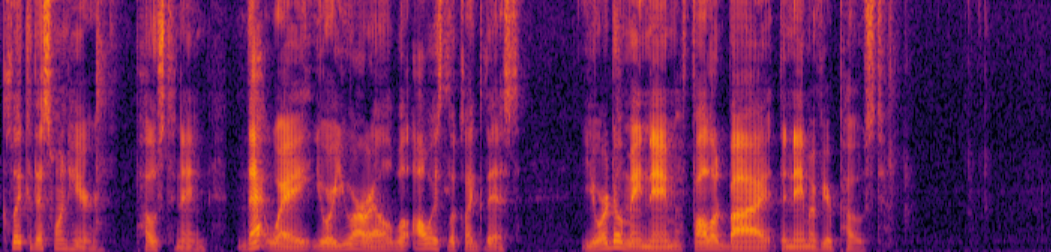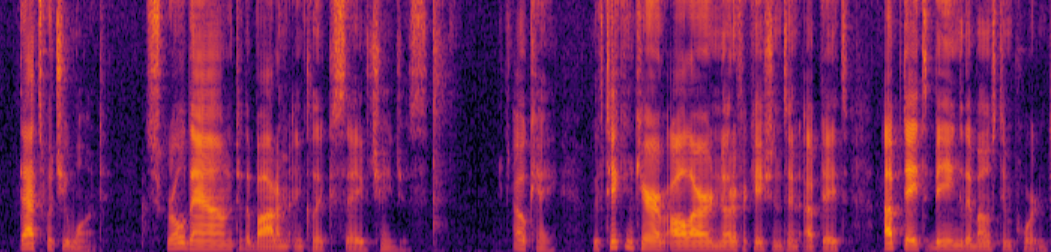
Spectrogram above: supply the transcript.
Click this one here, Post Name. That way, your URL will always look like this. Your domain name followed by the name of your post. That's what you want. Scroll down to the bottom and click Save Changes. Okay, we've taken care of all our notifications and updates, updates being the most important.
